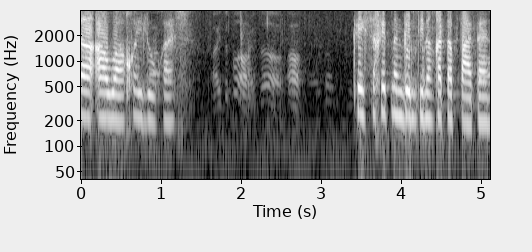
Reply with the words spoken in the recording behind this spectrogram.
Naaawa ako kay Lucas. Kay sakit ng ganti ng katapatan.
